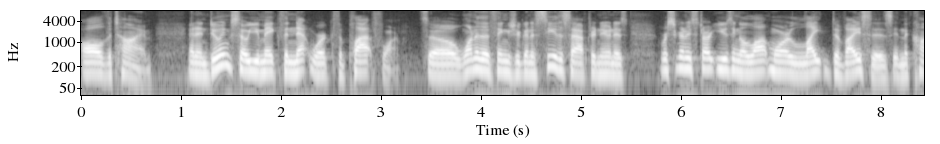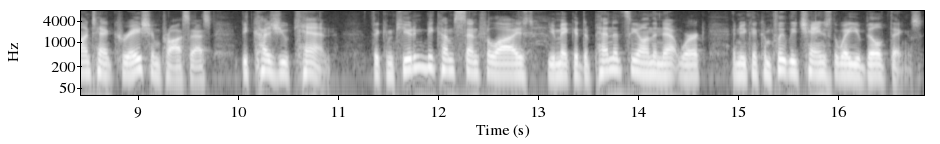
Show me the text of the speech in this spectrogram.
all the time. And in doing so, you make the network the platform. So one of the things you're going to see this afternoon is we're going to start using a lot more light devices in the content creation process because you can the computing becomes centralized, you make a dependency on the network, and you can completely change the way you build things.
